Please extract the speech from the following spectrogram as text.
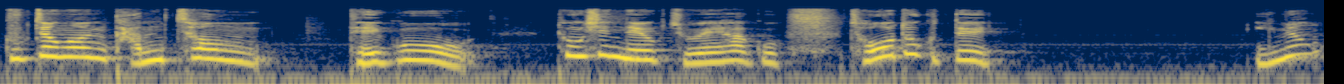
국정원 감청 되고 통신 내역 조회하고 저도 그때 이명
